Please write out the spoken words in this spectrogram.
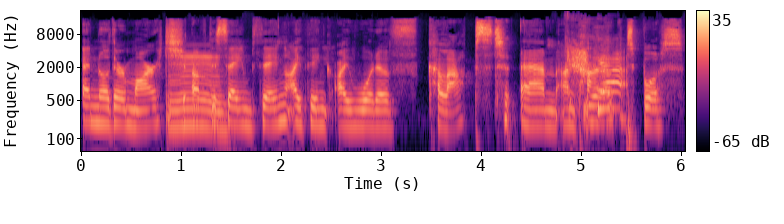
another March mm. of the mm. same thing, I think I would have collapsed um, and panicked. Yeah. But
